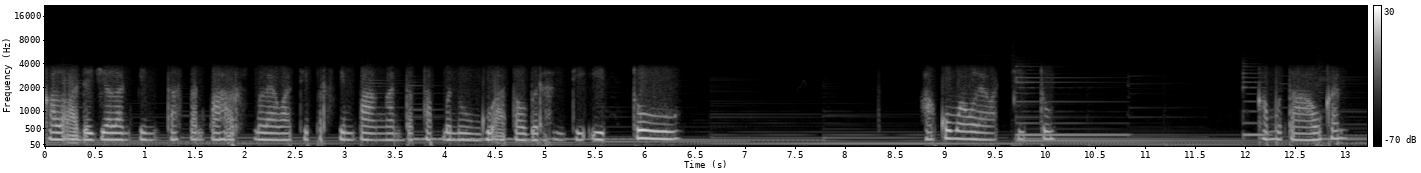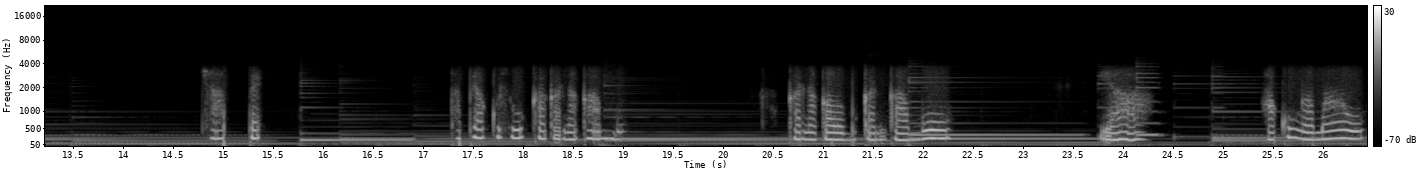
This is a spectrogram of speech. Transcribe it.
Kalau ada jalan pintas tanpa harus melewati persimpangan tetap menunggu atau berhenti itu Aku mau lewat situ. Kamu tahu kan? Capek. Tapi aku suka karena kamu. Karena kalau bukan kamu, ya aku gak mau.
